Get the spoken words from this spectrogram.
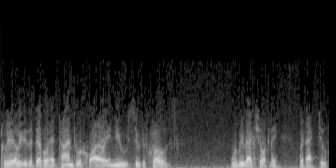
Clearly, the devil had time to acquire a new suit of clothes. We'll be back shortly with Act Two.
